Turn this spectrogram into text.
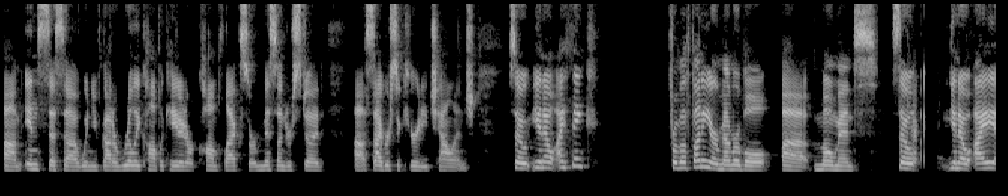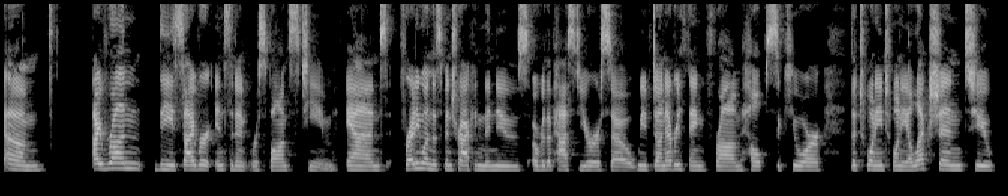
um, in CISA when you've got a really complicated or complex or misunderstood uh, cybersecurity challenge. So, you know, I think from a funny or memorable uh, moment. So, you know, I um, I run the cyber incident response team, and for anyone that's been tracking the news over the past year or so, we've done everything from help secure the 2020 election to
